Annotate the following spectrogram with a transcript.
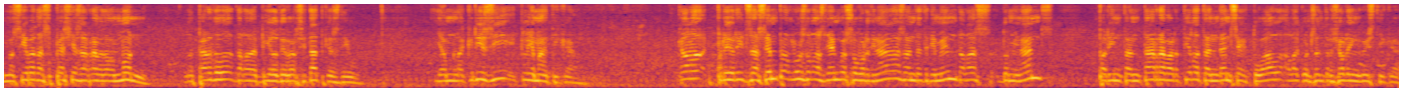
massiva d'espècies arreu del món, la pèrdua de la biodiversitat que es diu, i amb la crisi climàtica. Cal prioritzar sempre l'ús de les llengües subordinades en detriment de les dominants per intentar revertir la tendència actual a la concentració lingüística.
